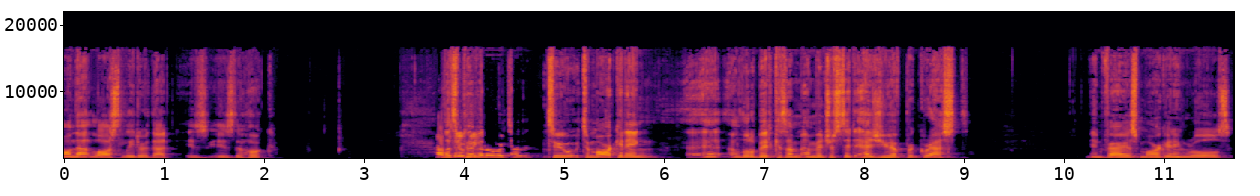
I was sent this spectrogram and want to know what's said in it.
on that loss leader that is is the hook. Absolutely. Let's pivot over to to, to marketing a, uh, a little bit because I'm I'm interested as you have progressed in various marketing roles,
